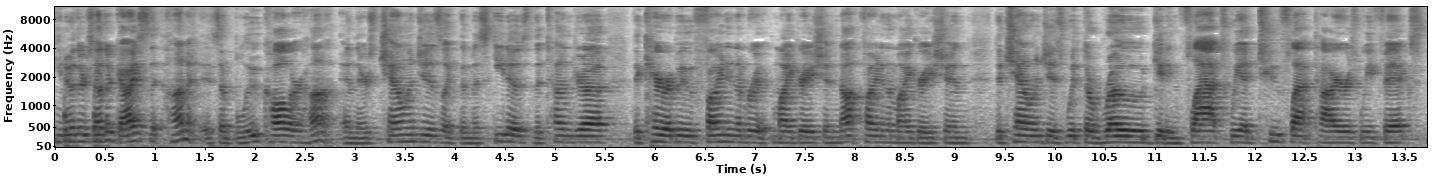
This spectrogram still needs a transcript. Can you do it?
you know, there's other guys that hunt it. It's a blue collar hunt, and there's challenges like the mosquitoes, the tundra, the caribou, finding the migration, not finding the migration, the challenges with the road getting flats. We had two flat tires we fixed.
